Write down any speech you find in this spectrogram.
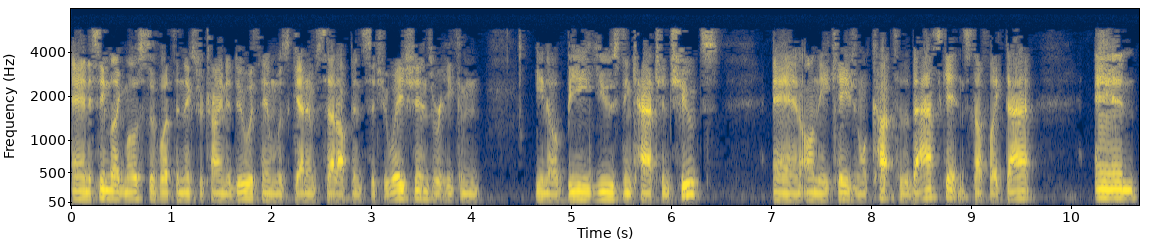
And it seemed like most of what the Knicks were trying to do with him was get him set up in situations where he can, you know, be used in catch and shoots and on the occasional cut to the basket and stuff like that. And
